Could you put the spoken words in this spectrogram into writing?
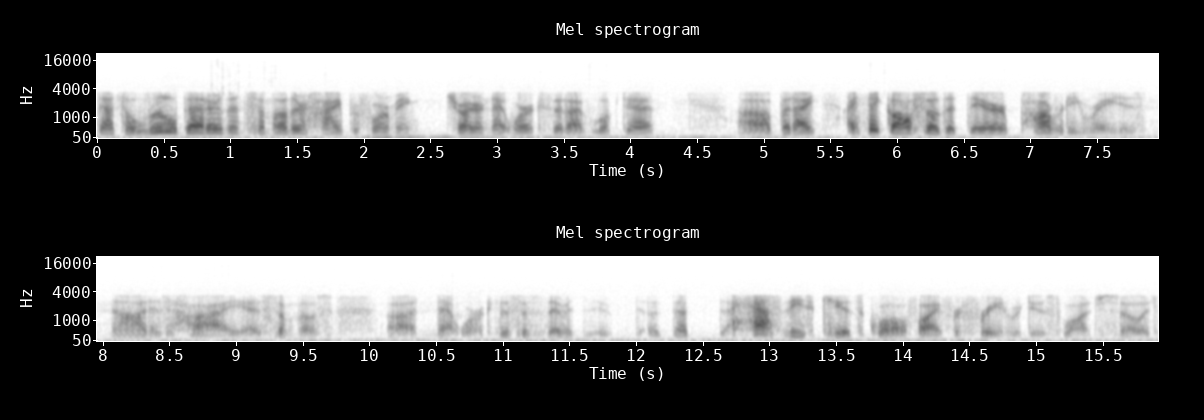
that's a little better than some other high-performing charter networks that I've looked at. Uh, but I, I think also that their poverty rate is not as high as some of those uh, networks. This is that half of these kids qualify for free and reduced lunch, so it's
